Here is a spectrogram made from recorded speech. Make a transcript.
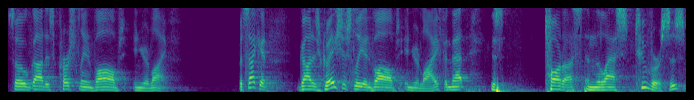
So God is personally involved in your life. But second, God is graciously involved in your life, and that is taught us in the last two verses.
